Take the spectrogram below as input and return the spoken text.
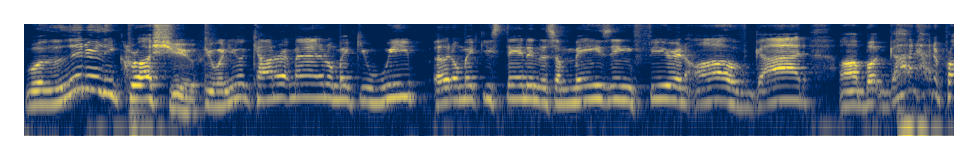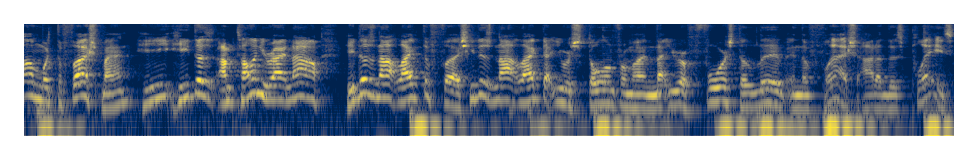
will literally crush you. When you encounter it, man, it'll make you weep. It'll make you stand in this amazing fear and awe of God. Uh, but God had a problem with the flesh, man. He he does. I'm telling you right now, he does not like the flesh. He does not like that you were stolen from him, that you were forced to live in the flesh out of this place.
